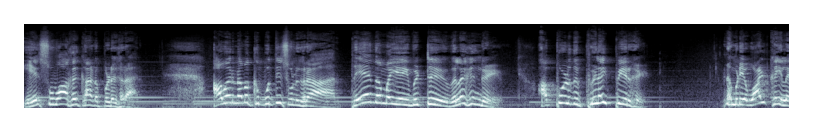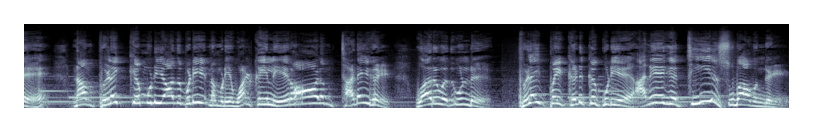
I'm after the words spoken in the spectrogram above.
இயேசுவாக காணப்படுகிறார். அவர் நமக்கு புத்தி சொல்கிறார் பேதமையை விட்டு விலகுங்கள் அப்பொழுது பிழைப்பீர்கள். நம்முடைய வாழ்க்கையில நாம் பிழைக்க முடியாதபடி நம்முடைய வாழ்க்கையில் ஏராளம் தடைகள் வருவது உண்டு. பிழைப்பை கெடுக்கக்கூடிய அநேக தீய சுபாவங்கள்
